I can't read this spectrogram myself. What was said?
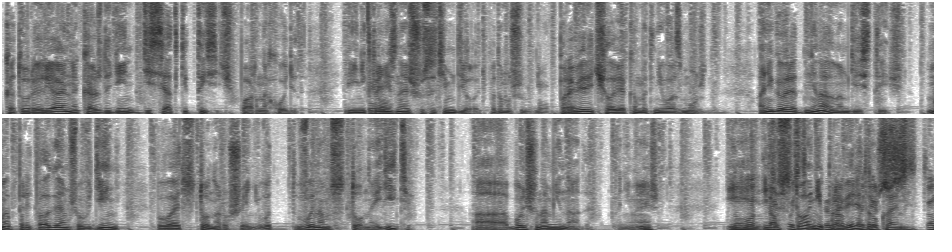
которые реально каждый день десятки тысяч пар находят. И никто ну. не знает, что с этим делать, потому что ну, проверить человеком это невозможно. Они говорят, не надо нам 10 тысяч. Мы предполагаем, что в день бывает 100 нарушений. Вот вы нам 100 найдите, а больше нам не надо, понимаешь? И ну, вот, эти допустим, 100 они проверят руками. 100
